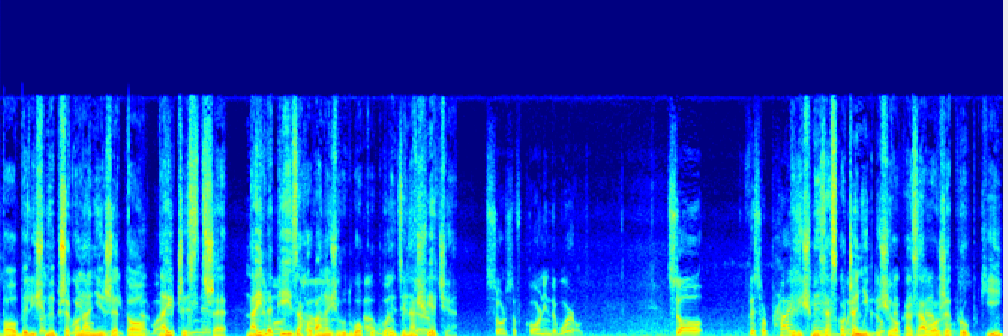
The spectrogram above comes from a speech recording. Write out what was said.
bo byliśmy przekonani, że to najczystsze, najlepiej zachowane źródło kukurydzy na świecie. Byliśmy zaskoczeni, gdy się okazało, że próbki,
